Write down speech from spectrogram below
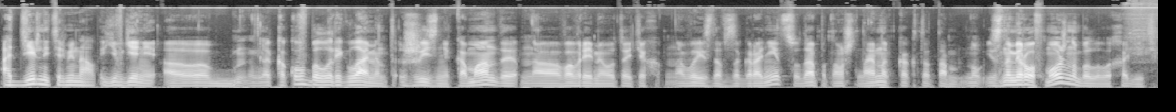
отдельный терминал. Евгений, э, каков был регламент жизни команды э, во время вот этих выездов за границу, да, потому что, наверное, как-то там, ну, из номеров можно было выходить?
